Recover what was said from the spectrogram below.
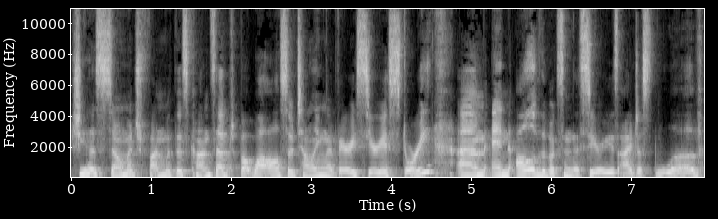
she has so much fun with this concept, but while also telling a very serious story. Um, and all of the books in this series I just love.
